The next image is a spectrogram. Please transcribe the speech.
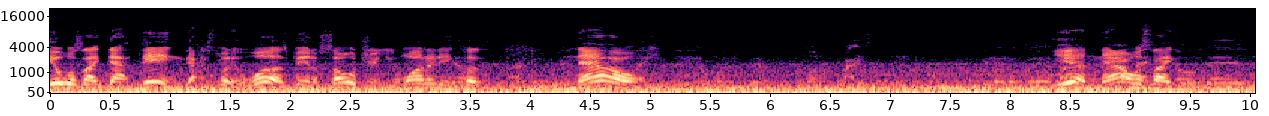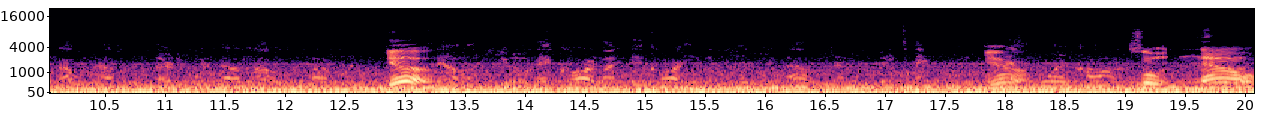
It was like that thing. That's what it was. Being a soldier, you wanted it because I give you that. now- Back in the day, when the- when the price, you know, you know what I'm saying? Yeah, now it's like- in those days when I was in high school, thirty, forty thousand dollars was a lot of money. yeah, Now, you know, that car, like that car is a hundred thousand. That people pay taxes. Yeah. That's one car. So now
